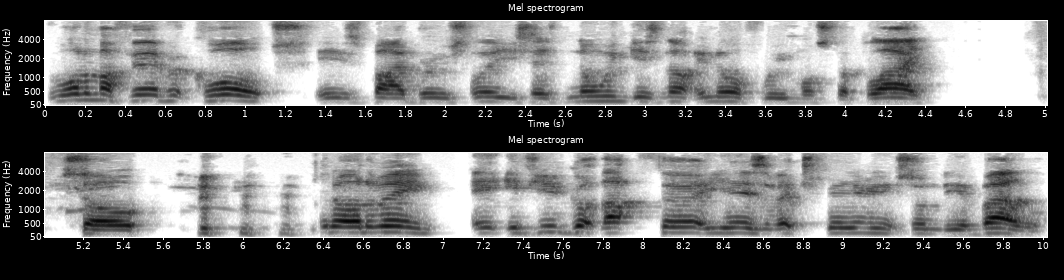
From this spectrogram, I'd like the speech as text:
one of my favourite quotes is by Bruce Lee. He says, "Knowing is not enough; we must apply." So, you know what I mean? If you've got that thirty years of experience under your belt,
